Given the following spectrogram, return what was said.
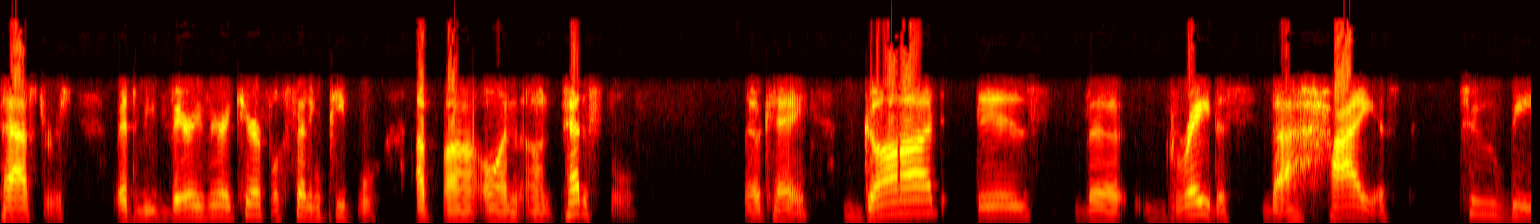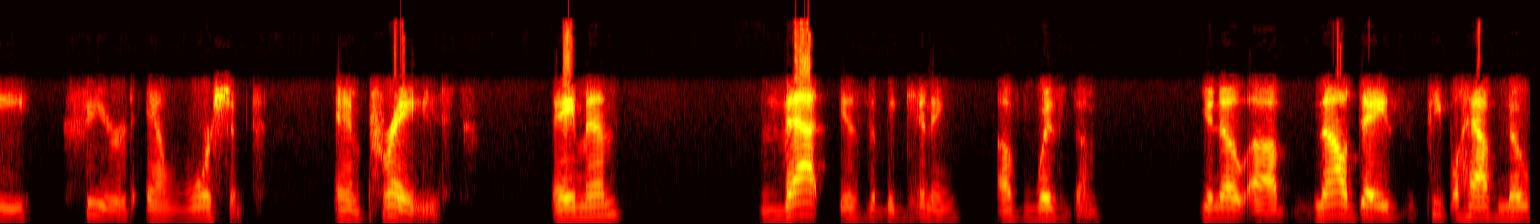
pastors. We have to be very, very careful setting people up uh, on on pedestals. Okay, God is the greatest, the highest to be feared and worshipped and praised. Amen. That is the beginning of wisdom. You know, uh, nowadays people have no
